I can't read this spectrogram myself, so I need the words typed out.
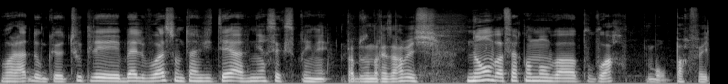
Voilà, donc toutes les belles voix sont invitées à venir s'exprimer. Pas besoin de réserver. Non, on va faire comme on va pouvoir. Bon, parfait.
